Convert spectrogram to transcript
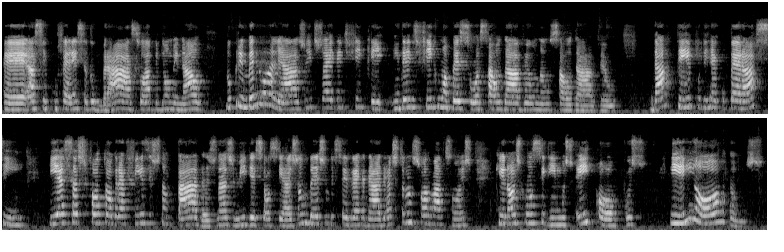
é, a circunferência do braço, abdominal. No primeiro olhar, a gente já identifica, identifica uma pessoa saudável ou não saudável dá tempo de recuperar sim. E essas fotografias estampadas nas mídias sociais não deixam de ser verdade as transformações que nós conseguimos em corpos e em órgãos.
